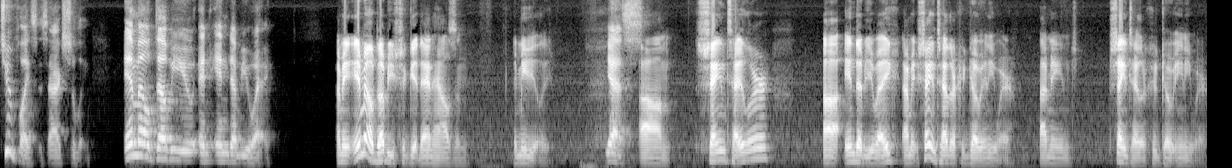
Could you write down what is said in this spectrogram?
two places actually, MLW and NWA. I mean, MLW should get Danhausen immediately. Yes. Um, Shane Taylor uh, NWA. I mean, Shane Taylor could go anywhere. I mean, Shane Taylor could go anywhere.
